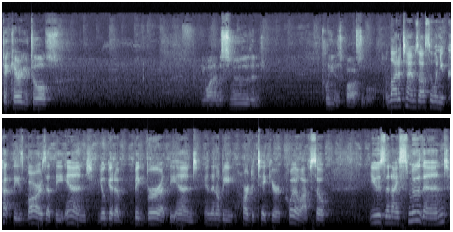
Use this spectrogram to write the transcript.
take care of your tools. You want them as smooth and clean as possible. a lot of times also when you cut these bars at the end, you'll get a big burr at the end and then it'll be hard to take your coil off. So use the nice smooth end.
